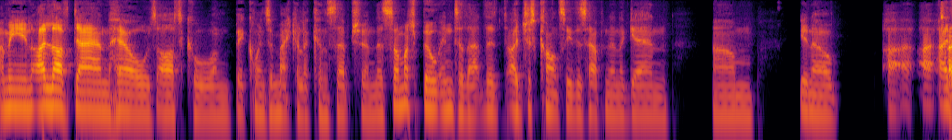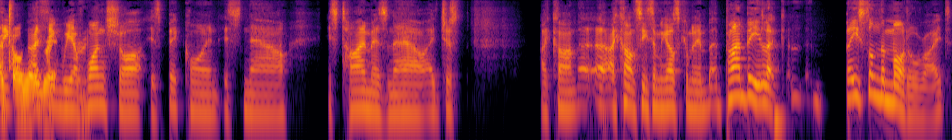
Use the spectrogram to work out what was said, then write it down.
I mean, I love Dan Held's article on Bitcoin's immaculate conception. There's so much built into that that I just can't see this happening again. Um, you know, I, I, I think I, totally I think we have one shot. It's Bitcoin. It's now. Its time is now. I just I can't I can't see something else coming in. But Plan B, look, based on the model, right?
